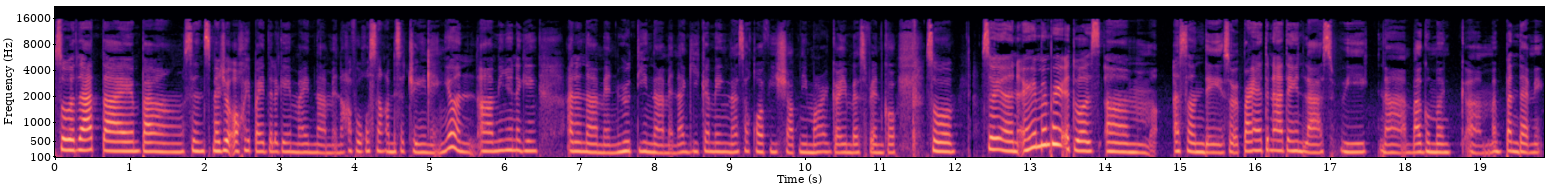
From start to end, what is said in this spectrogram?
So, that time, parang, since medyo occupied talaga yung mind namin, nakafocus lang kami sa training. Yun, um, yun yung naging, ano namin, routine namin. Lagi kaming nasa coffee shop ni Marga, yung best friend ko. So, So, yun. I remember it was um, a Sunday. So, parang ito na yung last week na bago mag, um, mag-pandemic.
